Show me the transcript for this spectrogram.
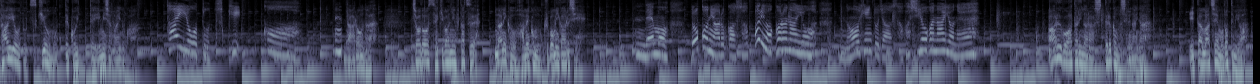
太陽と月を持ってこいって意味じゃないのか？う太陽と月か。だろうな。ちょうど石板に2つ何かをはめ込むくぼみがあるし。でもどこにあるかさっぱりわからないよ。ノーヒントじゃ探しようがないよね。アルゴあたりなら知ってるかもしれないな。一旦町へ戻ってみよう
